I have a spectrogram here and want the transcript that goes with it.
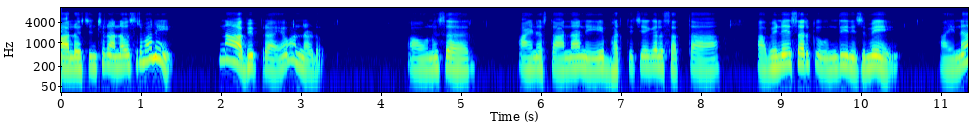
ఆలోచించడం అనవసరమని నా అభిప్రాయం అన్నాడు. అవును సార్. ఆయన స్థానాన్ని భర్తీ చేయగల సత్తా అభినయ్ సార్కి ఉంది నిజమే. అయినా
